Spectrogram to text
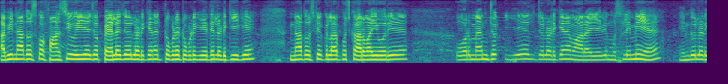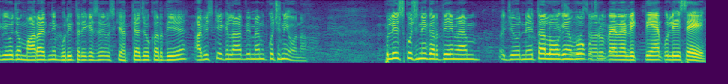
अभी ना तो उसको फांसी हुई है, जो पहले जो लड़के ने टुकड़े टुकड़े किए थे लड़की के, ना तो उसके खिलाफ कुछ कार्रवाई हो रही है। और मैम जो ये जो लड़के ने मारा है ये भी मुस्लिम ही है। हिंदू लड़की को जो मारा इतनी बुरी तरीके से उसकी हत्या जो कर दी है। अब इसके खिलाफ भी मैम कुछ नहीं होना। पुलिस कुछ नहीं करती है मैम। जो नेता लोग हैं वो सौ कुछ रुपए में बिकती हैं पुलिस से।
